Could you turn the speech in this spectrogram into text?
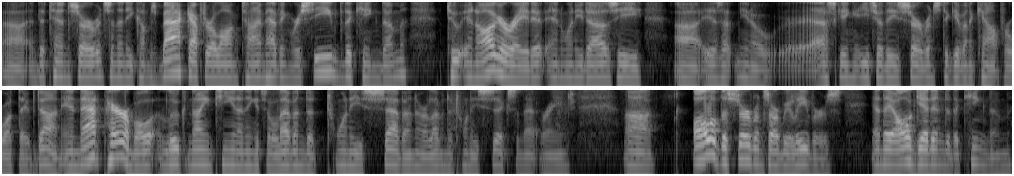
uh, the ten servants, and then he comes back after a long time, having received the kingdom, to inaugurate it. And when he does, he uh, is you know asking each of these servants to give an account for what they've done. In that parable, Luke 19, I think it's 11 to 27 or 11 to 26 in that range. Uh, all of the servants are believers, and they all get into the kingdom.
